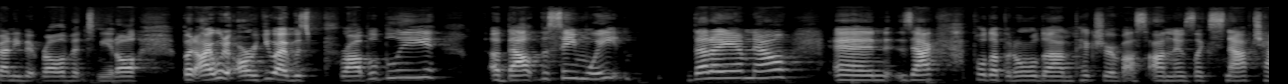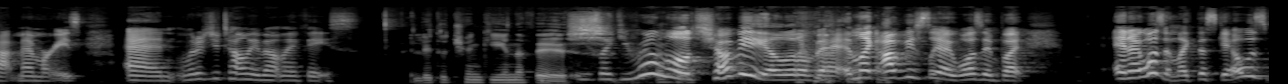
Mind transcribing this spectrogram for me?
any bit relevant to me at all. But I would argue I was probably about the same weight that I am now. And Zach pulled up an old um, picture of us on his like Snapchat memories. And what did you tell me about my face? a little chinky in the face He's like, you were a little chubby a little bit. And like, obviously I wasn't, but, and I wasn't. Like, the scale was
